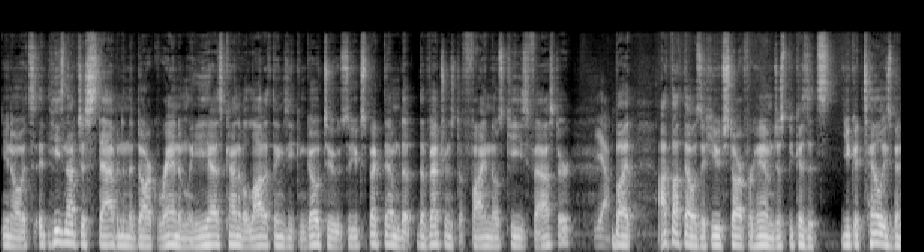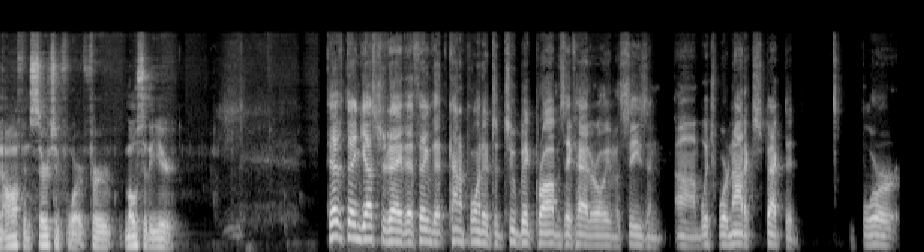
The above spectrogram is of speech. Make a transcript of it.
you know, it's it, he's not just stabbing in the dark randomly. He has kind of a lot of things he can go to. So you expect them to the veterans to find those keys faster. Yeah. But I thought that was a huge start for him just because it's you could tell he's been off and searching for it for most of the year. The other thing yesterday, the thing that kind of pointed to two big problems they've had early in the season, um, which were not expected, were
